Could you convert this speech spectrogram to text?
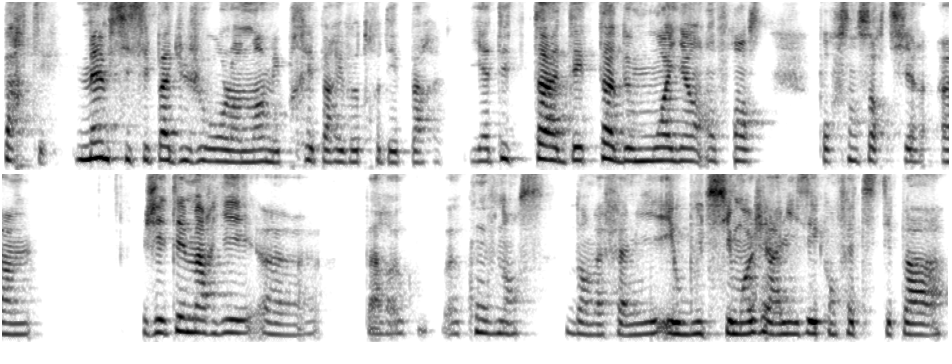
Partez, même si c'est pas du jour au lendemain, mais préparez votre départ. Il y a des tas, des tas de moyens en France pour s'en sortir. Euh, j'ai été mariée euh, par euh, convenance dans ma famille et au bout de six mois, j'ai réalisé qu'en fait, c'était pas,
